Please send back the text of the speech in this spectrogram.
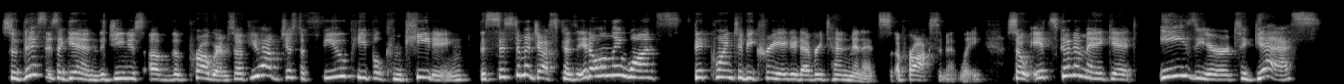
So this is again the genius of the program. So if you have just a few people competing, the system adjusts because it only wants Bitcoin to be created every 10 minutes approximately. So it's going to make it easier to guess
